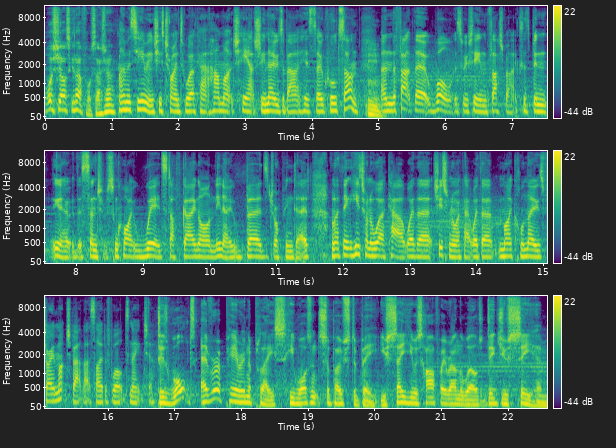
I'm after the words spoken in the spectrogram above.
What's she asking that for, Sasha? I'm assuming she's trying to work out how much he actually knows about his so-called son, Mm. and the fact that Walt, as we've seen in flashbacks, has been, you know, at the centre of some quite weird stuff going on. You know, birds dropping dead, and I think he's trying to work out whether she's trying to work out whether Michael knows very much about that side of Walt's nature. Did Walt ever appear in a place he wasn't supposed to be? You say he was halfway around the world. Did you see him?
